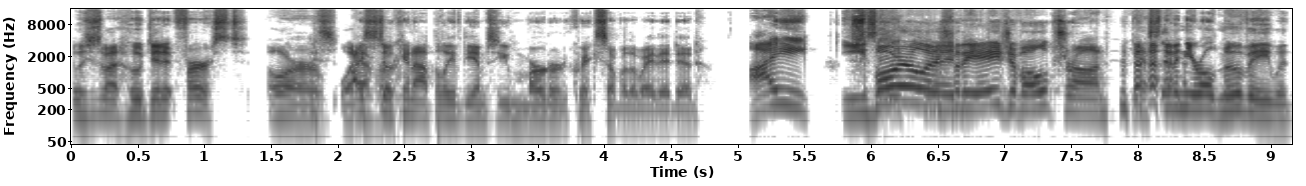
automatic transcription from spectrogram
it was just about who did it first or I whatever. still cannot believe the MCU murdered Quicksilver the way they did. I Spoilers could- for the Age of Ultron. yeah, seven year old movie with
